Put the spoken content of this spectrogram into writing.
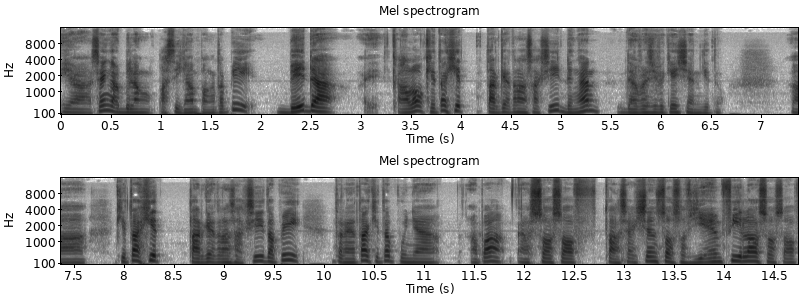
ya saya nggak bilang pasti gampang, tapi beda kalau kita hit target transaksi dengan diversification gitu. Eh, kita hit target transaksi, tapi ternyata kita punya apa eh, source of transaction, source of GMV lah, source of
